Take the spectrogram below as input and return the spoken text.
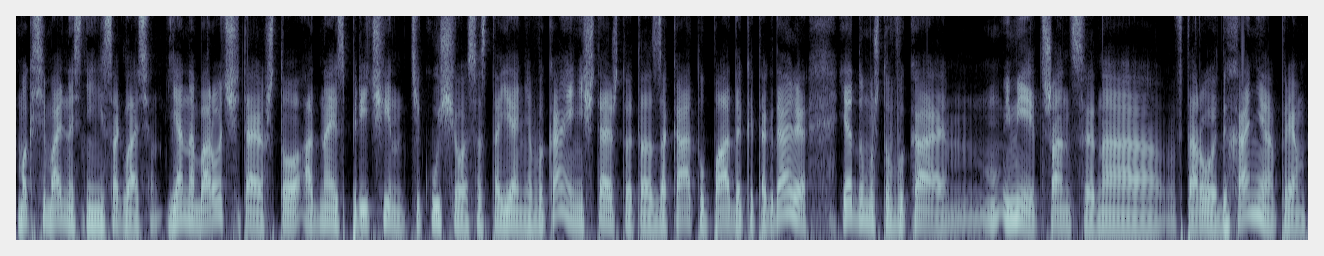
максимально с ней не согласен. Я, наоборот, считаю, что одна из причин текущего состояния ВК, я не считаю, что это закат, упадок и так далее, я думаю, что ВК имеет шансы на второе дыхание, прям,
